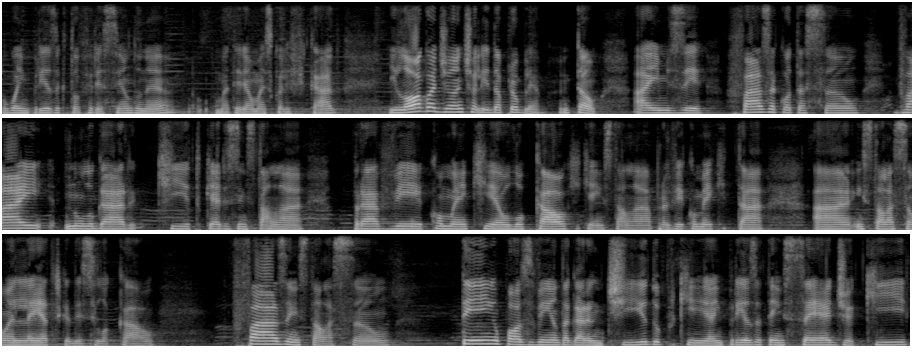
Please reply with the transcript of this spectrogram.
ou a empresa que está oferecendo, né, o material mais qualificado, e logo adiante ali dá problema. Então, a MZ faz a cotação, vai no lugar que tu queres instalar para ver como é que é o local que quer instalar, para ver como é que está a instalação elétrica desse local. Faz a instalação, tem o pós-venda garantido, porque a empresa tem sede aqui,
